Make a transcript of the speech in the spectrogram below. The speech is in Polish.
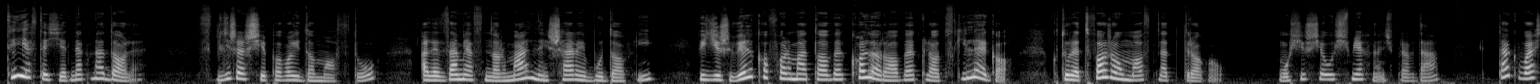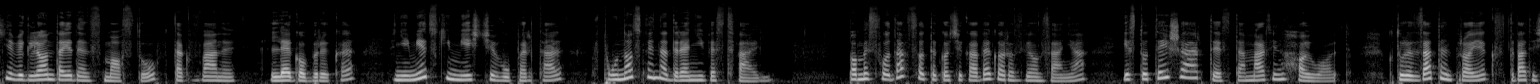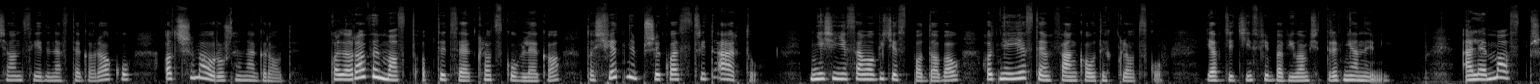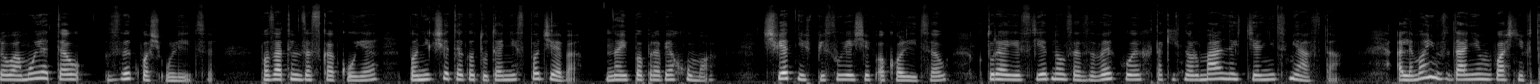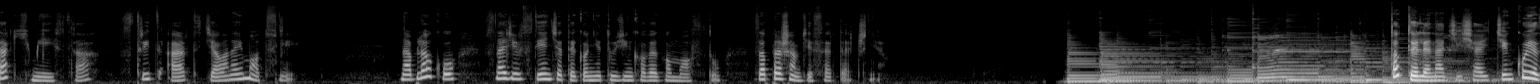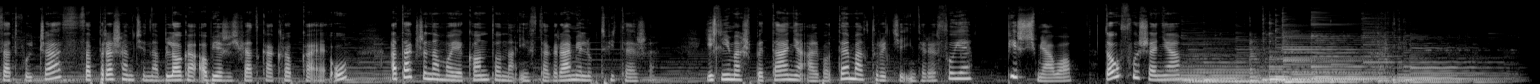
Ty jesteś jednak na dole. Zbliżasz się powoli do mostu, ale zamiast normalnej szarej budowli widzisz wielkoformatowe, kolorowe klocki Lego, które tworzą most nad drogą. Musisz się uśmiechnąć, prawda? Tak właśnie wygląda jeden z mostów, tak zwany Lego Brücke, w niemieckim mieście Wuppertal w północnej nadrenii Westfalii. Pomysłodawcą tego ciekawego rozwiązania jest tutejszy artysta Martin Heuwold, który za ten projekt z 2011 roku otrzymał różne nagrody. Kolorowy most w optyce klocków Lego to świetny przykład street artu. Mnie się niesamowicie spodobał, choć nie jestem fanką tych klocków. Ja w dzieciństwie bawiłam się drewnianymi. Ale most przełamuje tę zwykłość ulicy. Poza tym zaskakuje, bo nikt się tego tutaj nie spodziewa. No i poprawia humor. Świetnie wpisuje się w okolicę, która jest jedną ze zwykłych, takich normalnych dzielnic miasta. Ale moim zdaniem właśnie w takich miejscach street art działa najmocniej. Na blogu znajdziesz zdjęcia tego nietuzinkowego mostu. Zapraszam Cię serdecznie. To tyle na dzisiaj. Dziękuję za Twój czas. Zapraszam Cię na bloga obierzyświadka.eu, a także na moje konto na Instagramie lub Twitterze. Jeśli masz pytania albo temat, który Cię interesuje, pisz śmiało. Do usłyszenia!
